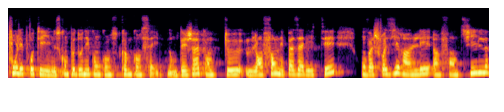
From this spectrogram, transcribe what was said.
pour les protéines, ce qu'on peut donner comme, conseil, donc déjà quand euh, l'enfant n'est pas allaité, on va choisir un lait infantile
